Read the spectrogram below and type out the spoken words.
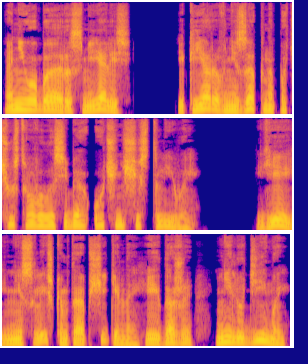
Они оба рассмеялись, и Кьяра внезапно почувствовала себя очень счастливой. Ей, не слишком-то общительной и даже нелюдимой,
